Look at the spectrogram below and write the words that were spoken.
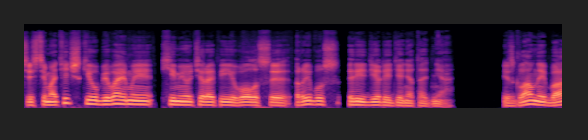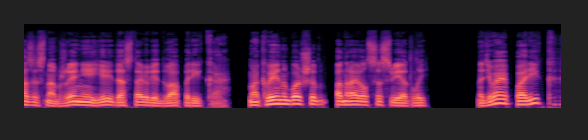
Систематически убиваемые химиотерапией волосы Рыбус редели день ото дня. Из главной базы снабжения ей доставили два парика. Маквейну больше понравился светлый. Надевая парик,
